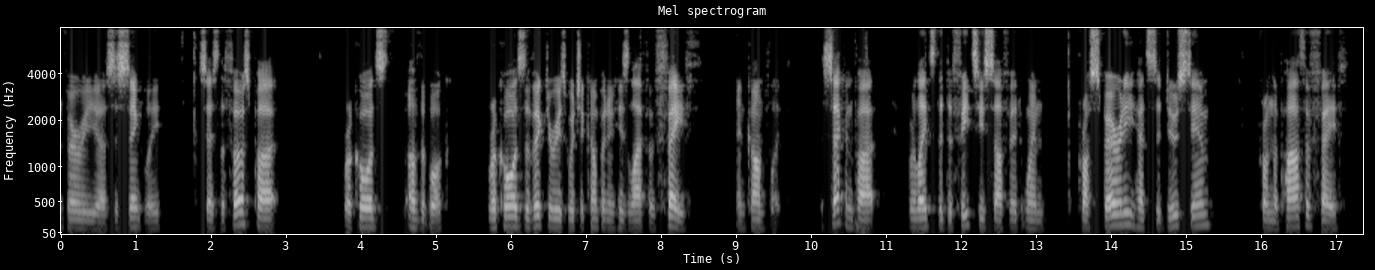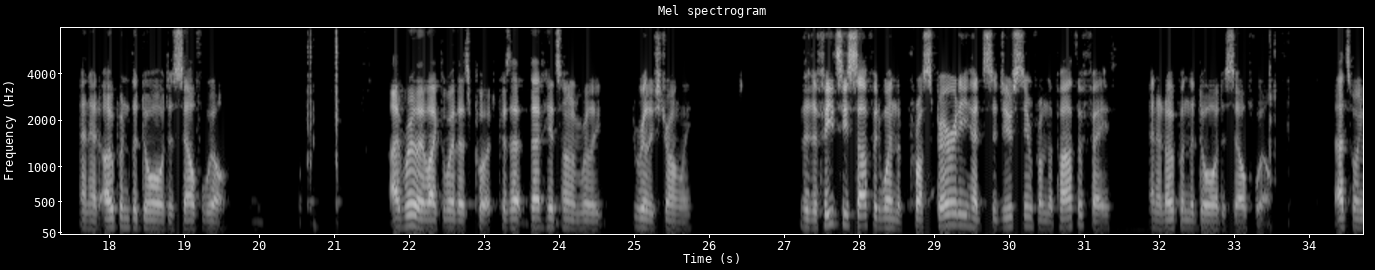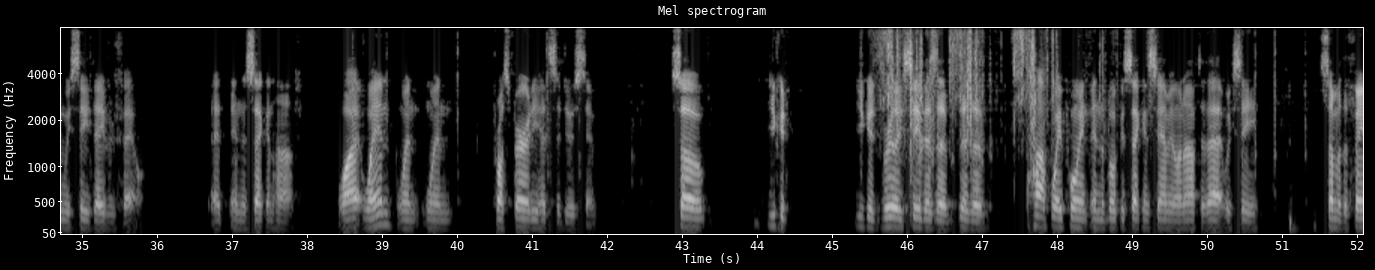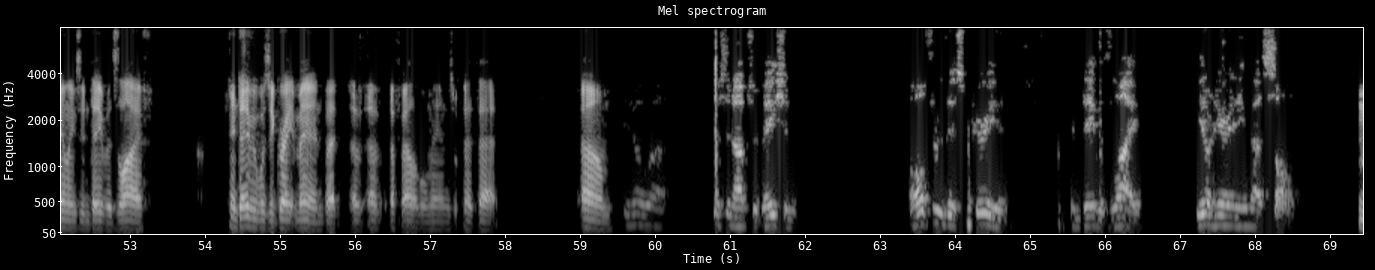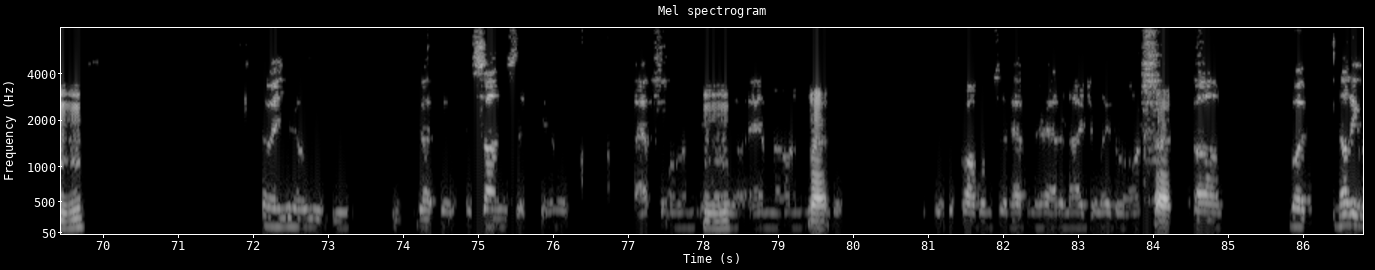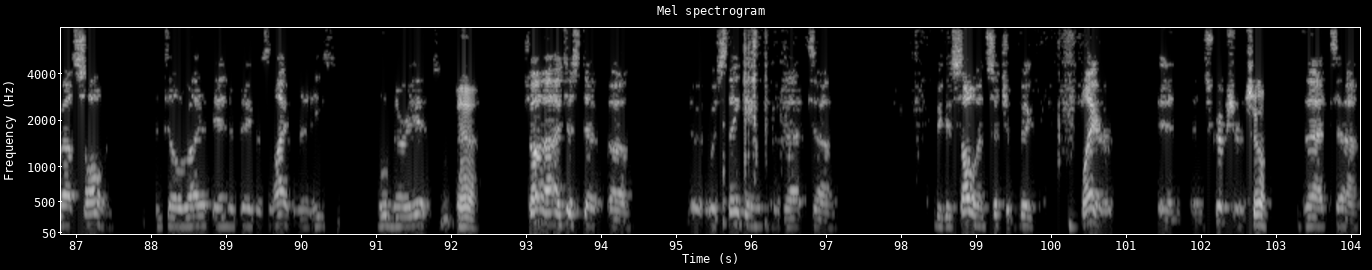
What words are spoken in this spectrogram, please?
very uh, succinctly. Says the first part records of the book records the victories which accompanied his life of faith and conflict. The second part relates the defeats he suffered when prosperity had seduced him from the path of faith and had opened the door to self will. I really like the way that's put because that, that hits home really, really strongly. The defeats he suffered when the prosperity had seduced him from the path of faith and had opened the door to self will. That's when we see David fail at, in the second half. Why? When? When? When prosperity had seduced him. So you could you could really see there's a there's a halfway point in the book of Second Samuel, and after that we see some of the failings in David's life. And David was a great man, but a, a, a fallible man at that. Um, you know, uh, just an observation. All through this period in David's life, you don't hear anything about Saul. Mm-hmm. I mean, you know, you, you, you've got the, the sons that, you know, Absalom, mm-hmm. know, Amnon, right. the, the problems that happened to Adonijah later on. Right. Um, but nothing about Saul until right at the end of David's life, and then he's, boom, there he is. Yeah. So I just uh, uh, was thinking that uh, because Solomon's such a big player in, in Scripture, sure, that uh,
